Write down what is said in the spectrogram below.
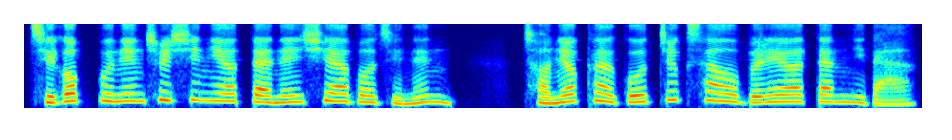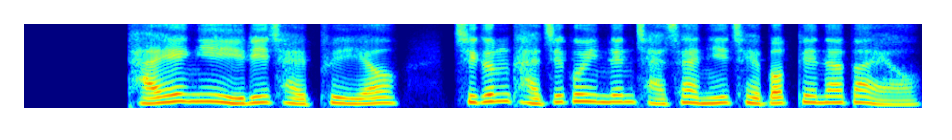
직업군인 출신이었다는 시아버지는 전역하고 쭉 사업을 해왔답니다. 다행히 일이 잘 풀려 지금 가지고 있는 자산이 제법 되나 봐요.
